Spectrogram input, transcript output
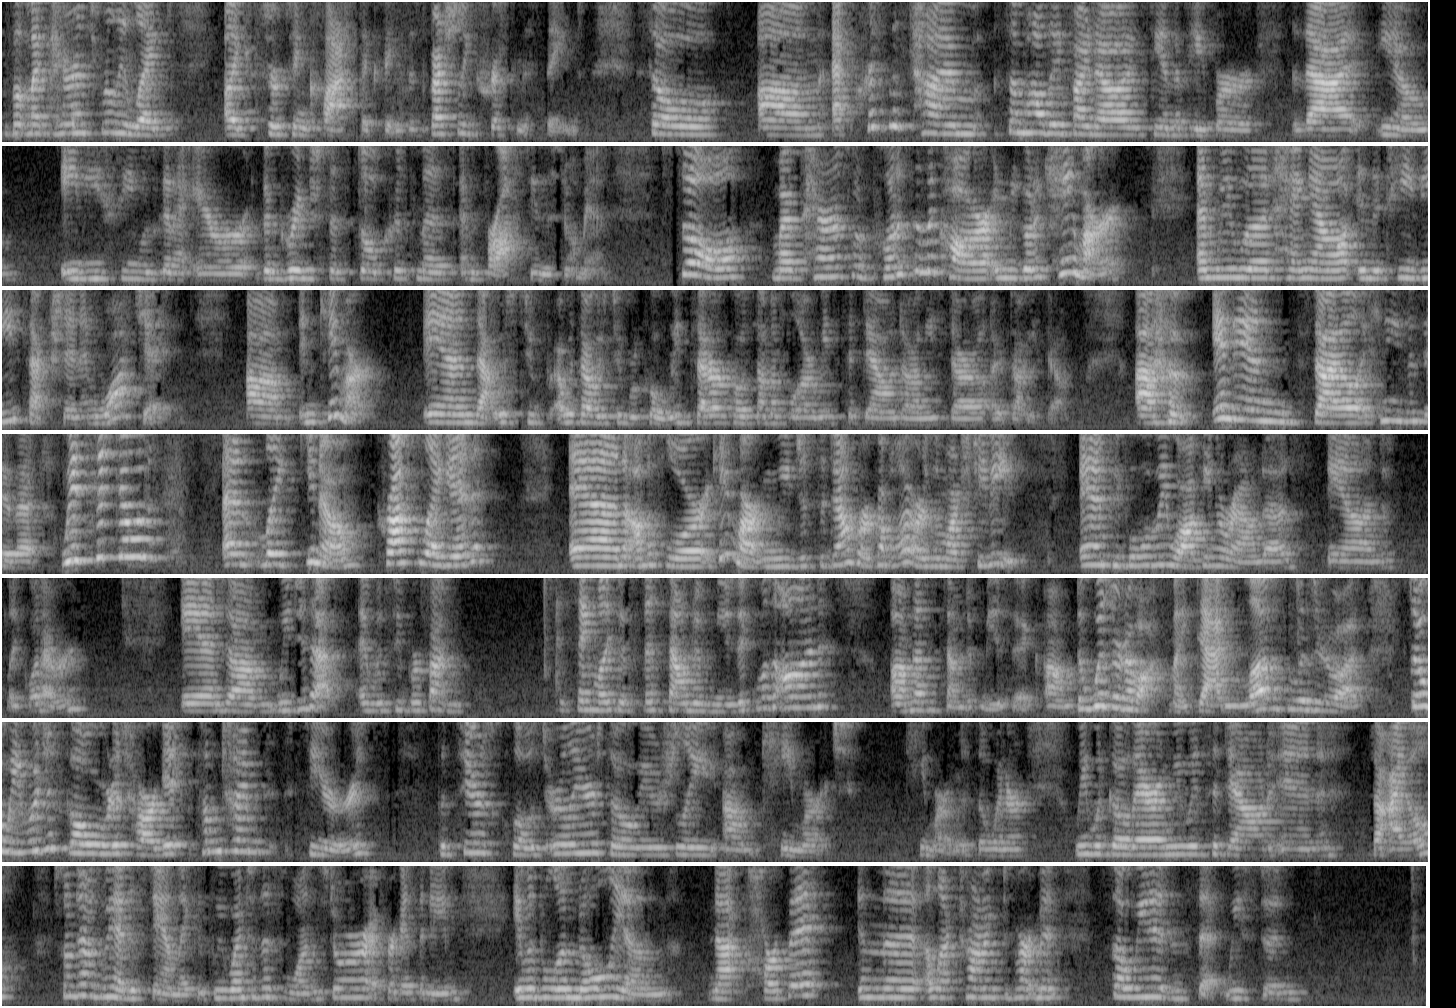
but my parents really liked like certain classic things, especially Christmas things. So um, at Christmas time, somehow they'd find out and see in the paper that you know ABC was going to air The Grinch That Stole Christmas and Frosty the Snowman. So my parents would put us in the car and we'd go to Kmart and we would hang out in the TV section and watch it um, in Kmart. And that was super. That was always super cool. We'd set our coats on the floor. We'd sit down, doggy style, or doggy style, um, Indian style. I can't even say that. We'd sit down and like you know, cross-legged, and on the floor at Kmart, and we'd just sit down for a couple hours and watch TV. And people would be walking around us and like whatever. And um, we do that. It was super fun. Same like if the Sound of Music was on. Um, not the Sound of Music. Um, the Wizard of Oz. My daddy loves the Wizard of Oz. So we would just go over to Target, sometimes Sears, but Sears closed earlier, so usually um, Kmart. Kmart was the winner. We would go there and we would sit down in the aisle. Sometimes we had to stand. Like if we went to this one store, I forget the name, it was linoleum, not carpet in the electronic department. So we didn't sit. We stood.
